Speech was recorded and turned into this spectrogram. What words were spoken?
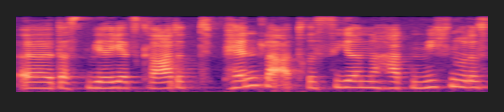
äh, dass wir jetzt gerade Pendler adressieren, hat nicht nur das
